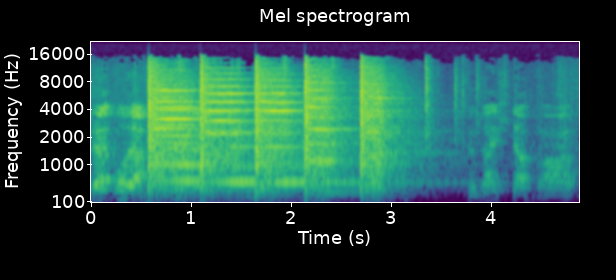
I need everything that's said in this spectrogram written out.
That, well, that. Cause I stopped off.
